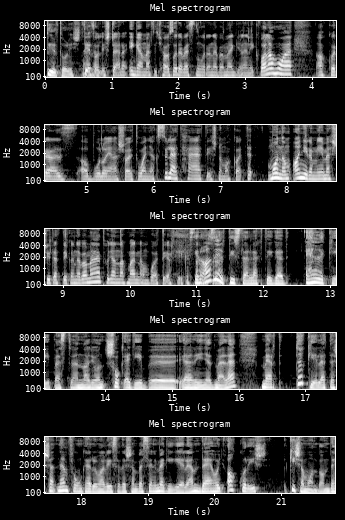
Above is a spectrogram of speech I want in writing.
Tiltólistára. Tiltólistára. Igen, mert hogyha az Oreves Nóra neve megjelenik valahol, akkor az abból olyan sajtóanyag születhet, és nem akar. Tehát mondom, annyira mémesítették a nevemet, hogy annak már nem volt értéke Én számukra. azért tisztellek téged elképesztően nagyon sok egyéb elvényed mellett, mert tökéletesen, nem fogunk erről már részletesen beszélni, megígérem, de hogy akkor is, ki sem mondom, de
